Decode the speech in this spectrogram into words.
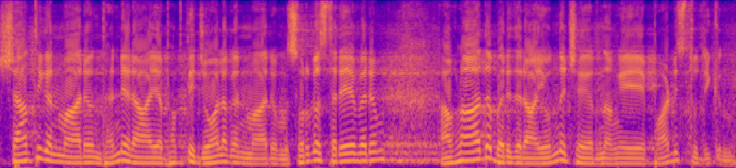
ശാന്തികന്മാരും ധന്യരായ ഭക്തിജ്വാലകന്മാരും സ്വർഗസ്ഥരേവരും ആഹ്ലാദഭരിതരായി ഒന്നു ചേർന്ന് അങ്ങയെ പാടി സ്തുതിക്കുന്നു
